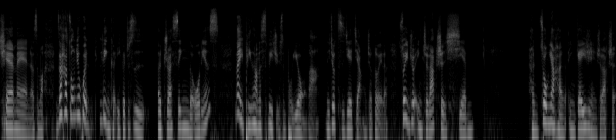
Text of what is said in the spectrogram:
chairman 啊什么，你知道它中间会 link 一个就是 addressing the audience，那你平常的 speech 是不用啦，你就直接讲就对了。所以你就 introduction 先。很重要，很 engaging introduction，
